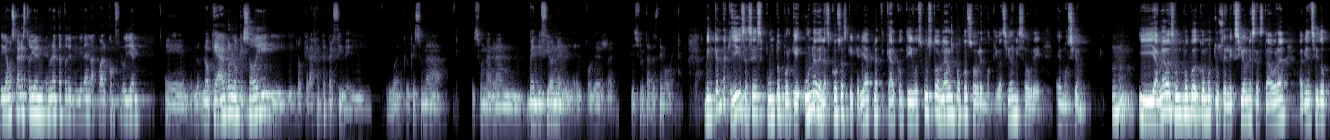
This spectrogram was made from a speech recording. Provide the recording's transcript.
digamos que ahora estoy en, en, una etapa de mi vida en la cual confluyen eh, lo, lo, que hago, lo que soy y, y, lo que la gente percibe. Y, y bueno, creo que es una, es una gran bendición el, el, poder disfrutar de este momento. Me encanta que llegues a ese punto porque una de las cosas que quería platicar contigo es justo hablar un poco sobre motivación y sobre emoción. Uh -huh. Y hablabas un poco de cómo tus elecciones hasta ahora habían sido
